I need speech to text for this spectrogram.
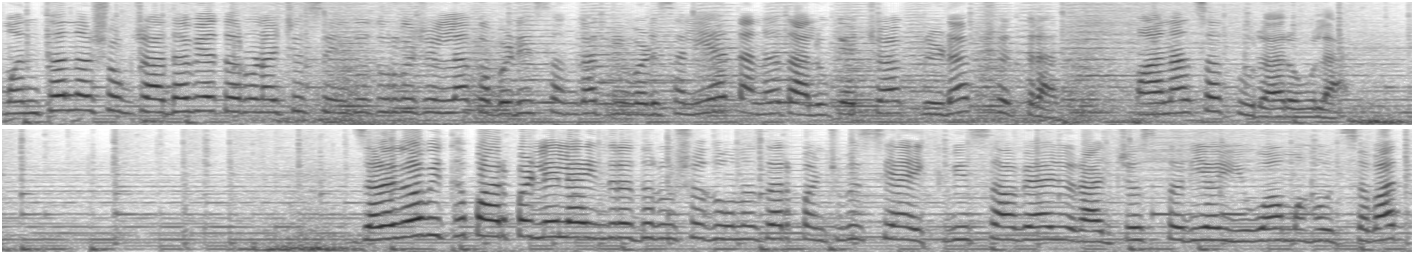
मंथन अशोक जाधव या तरुणाची सिंधुदुर्ग जिल्हा कबड्डी संघात निवड झाली आहे. त्यानं तालुक्याच्या क्रीडा क्षेत्रात मानाचा तुरा रोवला. जळगाव इथं पार पडलेल्या इंद्रधनुष्य दोन हजार पंचवीस या एकविसाव्या राज्यस्तरीय युवा महोत्सवात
